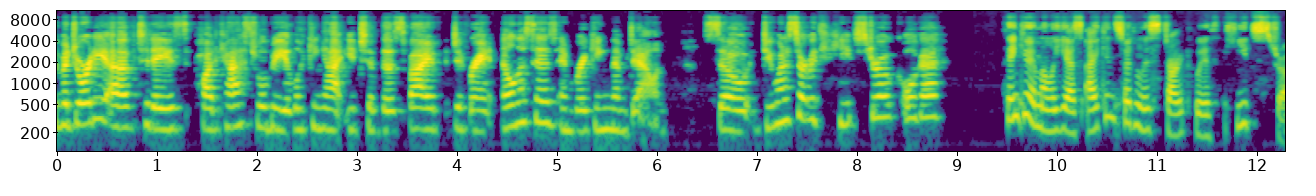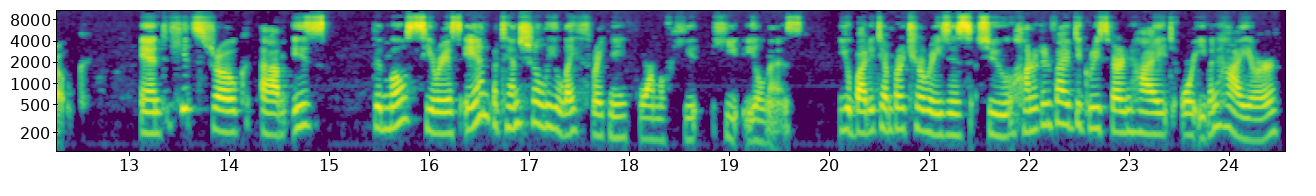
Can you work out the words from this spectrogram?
the majority of today's podcast will be looking at each of those five different illnesses and breaking them down. So, do you want to start with heat stroke, Olga? Thank you, Emily. Yes, I can certainly start with heat stroke. And heat stroke um, is the most serious and potentially life threatening form of heat, heat illness your body temperature raises to 105 degrees Fahrenheit or even higher,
